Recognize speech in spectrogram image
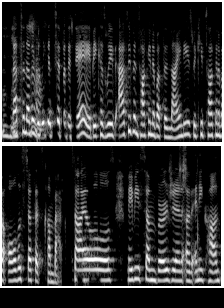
Mhm. That's another Yeah. really good tip of the day because we've, as we've been talking about the 90s, we keep talking about all the stuff that's come back. Styles, maybe some version of any concept.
